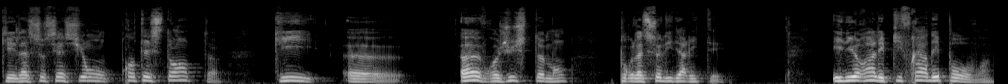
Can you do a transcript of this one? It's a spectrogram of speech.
qui est l'association protestante qui euh, œuvre justement pour la solidarité. Il y aura les petits frères des pauvres,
